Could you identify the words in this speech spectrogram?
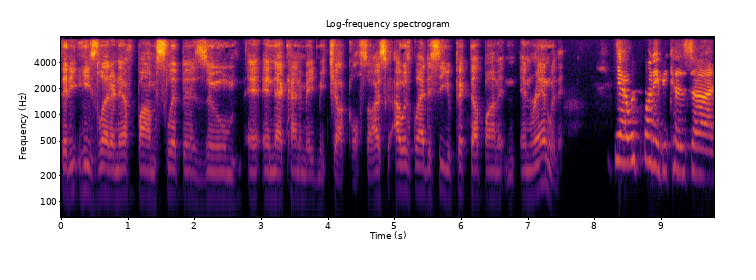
that he, he's let an f bomb slip in his Zoom, and, and that kind of made me chuckle. So I was I was glad to see you picked up on it and, and ran with it. Yeah, it was funny because. Uh,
